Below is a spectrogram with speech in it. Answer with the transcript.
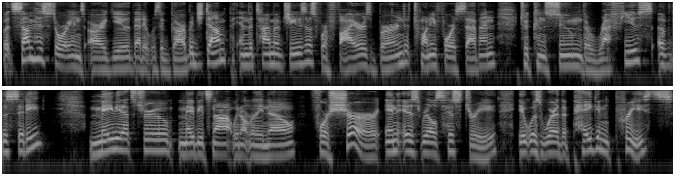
but some historians argue that it was a garbage dump in the time of Jesus where fires burned 24 7 to consume the refuse of the city. Maybe that's true, maybe it's not, we don't really know. For sure, in Israel's history, it was where the pagan priests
